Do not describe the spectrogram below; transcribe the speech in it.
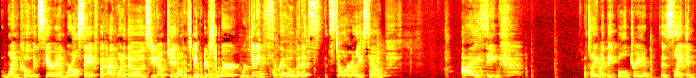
one COVID scare in. We're all safe, but had one of those, you know, kid home That's from daycare. So we're we're getting through, but it's it's still early. So I think I'll tell you my big bold dream is like in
